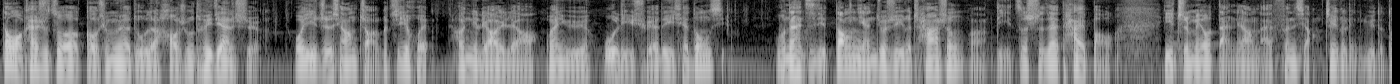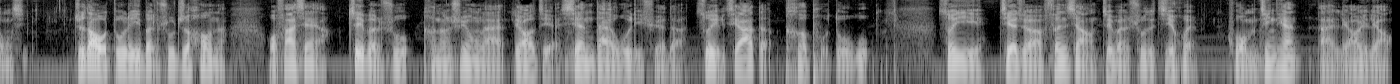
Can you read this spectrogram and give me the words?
当我开始做狗熊阅读的好书推荐时，我一直想找个机会和你聊一聊关于物理学的一些东西。无奈自己当年就是一个差生啊，底子实在太薄，一直没有胆量来分享这个领域的东西。直到我读了一本书之后呢，我发现呀。这本书可能是用来了解现代物理学的最佳的科普读物，所以借着分享这本书的机会，我们今天来聊一聊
